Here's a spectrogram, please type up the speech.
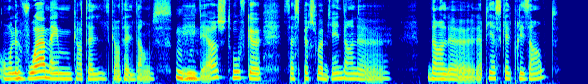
On le voit même quand elle, quand elle danse. Et mm-hmm. d'ailleurs, je trouve que ça se perçoit bien dans, le, dans le, la pièce qu'elle présente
